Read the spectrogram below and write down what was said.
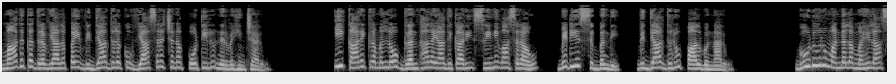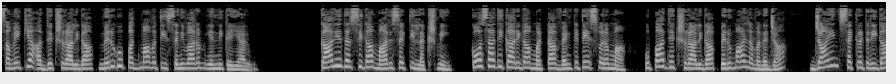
మాదక ద్రవ్యాలపై విద్యార్థులకు వ్యాసరచన పోటీలు నిర్వహించారు. ఈ కార్యక్రమంలో గ్రంథాలయాధికారి శ్రీనివాసరావు బిడిఎస్ సిబ్బంది విద్యార్థులు పాల్గొన్నారు. గూడూరు మండల మహిళా సమైక్య అధ్యక్షురాలిగా మెరుగు పద్మావతి శనివారం ఎన్నికయ్యారు. కార్యదర్శిగా మారిశెట్టి లక్ష్మి కోశాధికారిగా మట్టా వెంకటేశ్వరమ్మ ఉపాధ్యక్షురాలిగా పెరుమాళ్ళ వనజ జాయింట్ సెక్రటరీగా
